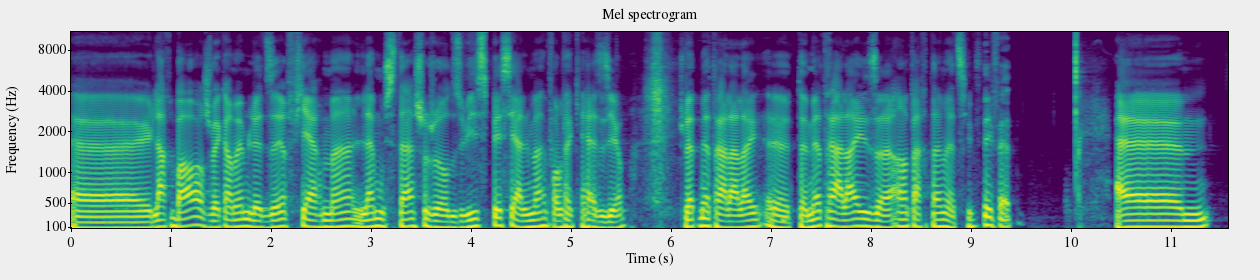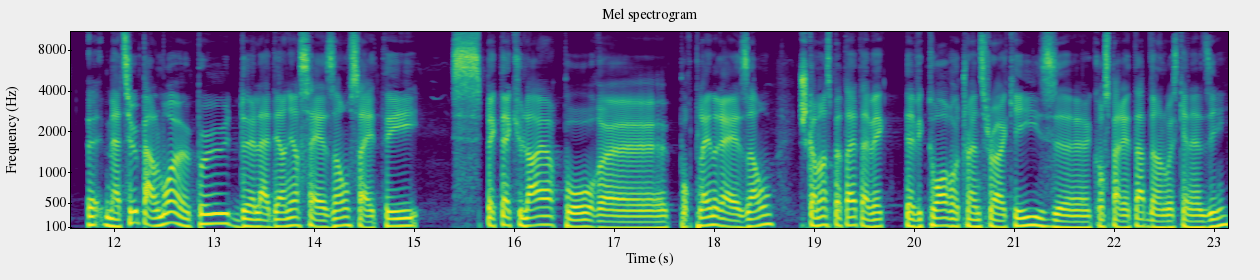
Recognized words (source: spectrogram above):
Euh, L'arbor, je vais quand même le dire fièrement, la moustache aujourd'hui, spécialement pour l'occasion. Je vais te mettre à l'aise, euh, te mettre à l'aise euh, en partant, Mathieu. C'est fait. Euh, Mathieu, parle-moi un peu de la dernière saison. Ça a été spectaculaire pour, pour plein de raisons. Je commence peut-être avec ta victoire au Trans Rockies, course par étape dans l'Ouest canadien.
